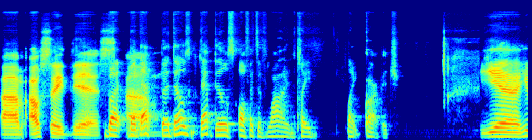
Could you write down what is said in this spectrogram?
Um, I'll say this. But but that Um, but those that Bills offensive line played like garbage. Yeah, he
